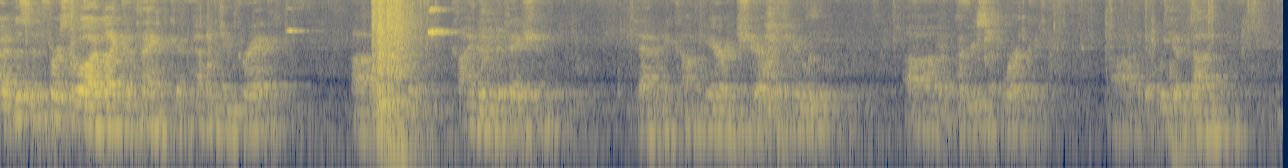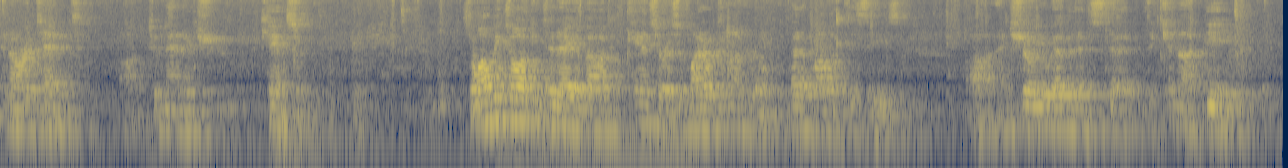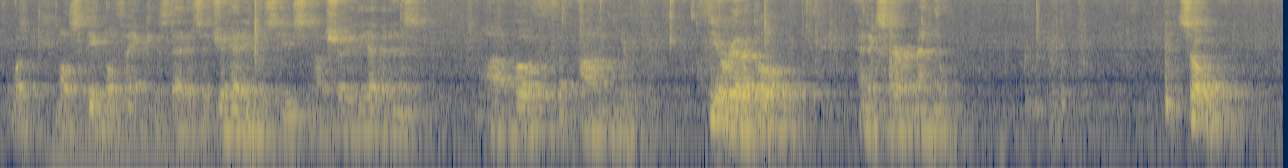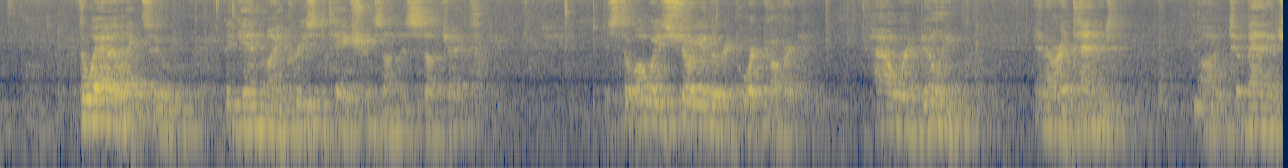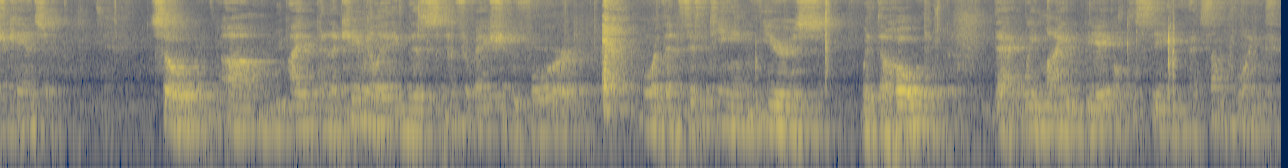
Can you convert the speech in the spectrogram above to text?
Listen, first of all, I'd like to thank Emily and Greg, uh, for the kind invitation to have me come here and share with you, uh, the recent work, uh, that we have done in our attempt, uh, to manage cancer. So I'll be talking today about cancer as a mitochondrial metabolic disease, uh, and show you evidence that it cannot be what most people think is that it's a genetic disease, and I'll show you the evidence, uh, both um, theoretical and experimental. So, the way I like to begin my presentations on this subject is to always show you the report card, how we're doing in our attempt uh, to manage cancer. So um, I've been accumulating this information for more than 15 years with the hope that we might be able to see at some point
